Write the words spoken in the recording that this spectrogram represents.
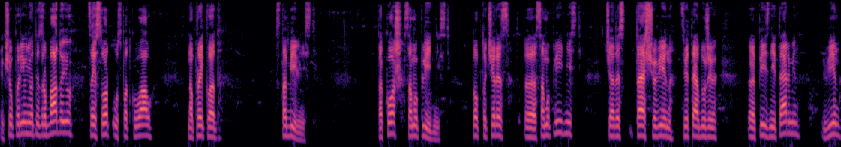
Якщо порівнювати з робадою, цей сорт успадкував, наприклад, стабільність, також самоплідність. Тобто через е, самоплідність, через те, що він цвіте в дуже е, пізній термін, він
